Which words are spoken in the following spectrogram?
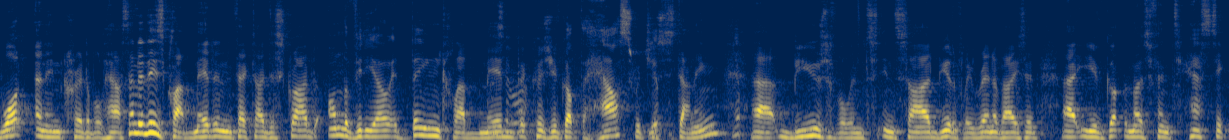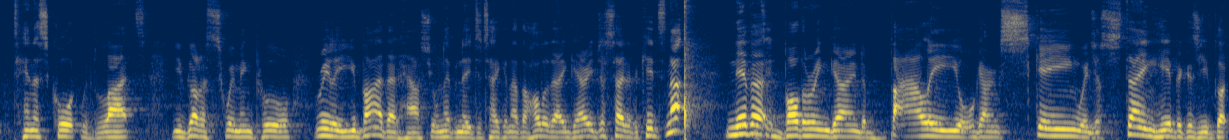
what an incredible house. And it is Club Med. And in fact, I described on the video it being Club Med right? because you've got the house, which Yep. is stunning, Yep. uh, beautiful in, inside, beautifully renovated. Uh, you've got the most fantastic tennis court with lights. You've got a swimming pool. Really, you buy that house, you'll never need to take another holiday, Gary. Just say to the kids, nah, never bothering going to Bali or going skiing. We're just staying here because you've got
